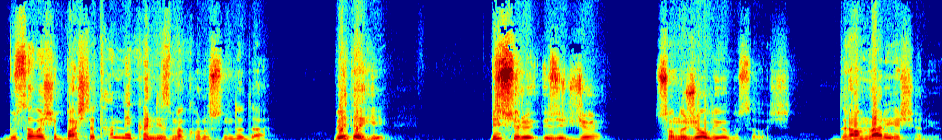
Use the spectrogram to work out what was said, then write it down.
bu savaşı başlatan mekanizma konusunda da ve dahi bir sürü üzücü sonucu oluyor bu savaşın. Dramlar yaşanıyor.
